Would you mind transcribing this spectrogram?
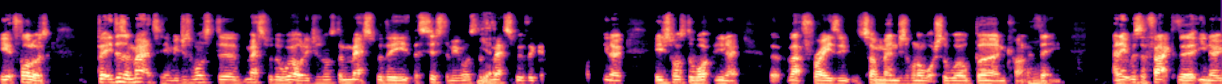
he gets followers. But it doesn't matter to him. He just wants to mess with the world. He just wants to mess with the, the system. He wants to Yeah. mess with the, you know, he just wants to what you know that, that phrase. Some men just want to watch the world burn, kind of Mm. thing. And it was the fact that you know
